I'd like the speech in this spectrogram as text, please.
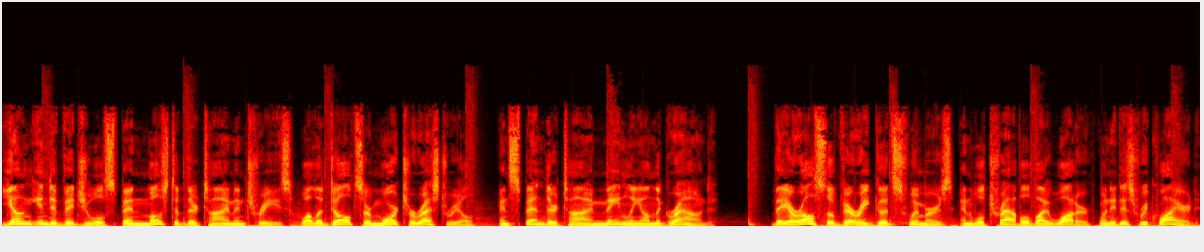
Young individuals spend most of their time in trees while adults are more terrestrial and spend their time mainly on the ground. They are also very good swimmers and will travel by water when it is required.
